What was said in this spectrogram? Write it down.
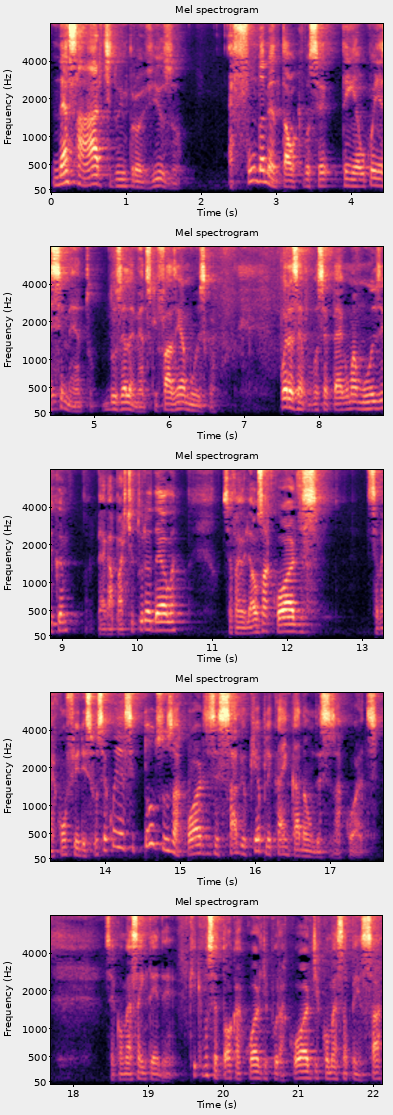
nessa arte do improviso, é fundamental que você tenha o conhecimento dos elementos que fazem a música. Por exemplo, você pega uma música, pega a partitura dela, você vai olhar os acordes, você vai conferir se você conhece todos os acordes e sabe o que aplicar em cada um desses acordes. Você começa a entender o que, que você toca acorde por acorde, começa a pensar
